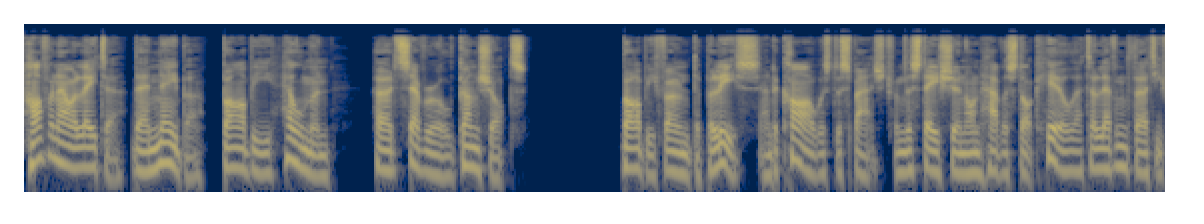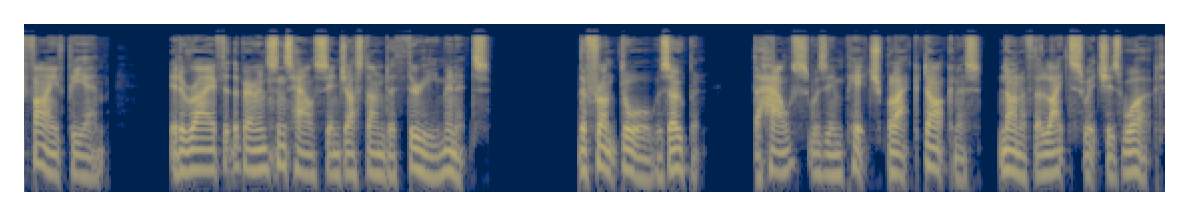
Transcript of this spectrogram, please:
Half an hour later, their neighbour, Barbie Hellman, heard several gunshots. Barbie phoned the police and a car was dispatched from the station on Haverstock Hill at 11:35 p.m. It arrived at the Berensons' house in just under 3 minutes. The front door was open. The house was in pitch black darkness. None of the light switches worked.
